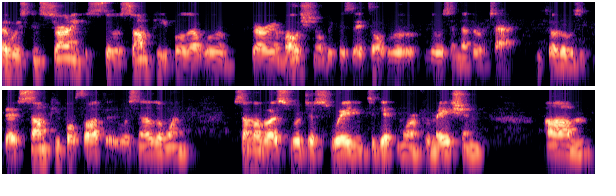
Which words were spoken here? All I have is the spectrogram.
it was concerning because there were some people that were very emotional because they thought we were, there was another attack. We thought it was that some people thought that it was another one. Some of us were just waiting to get more information. Um,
